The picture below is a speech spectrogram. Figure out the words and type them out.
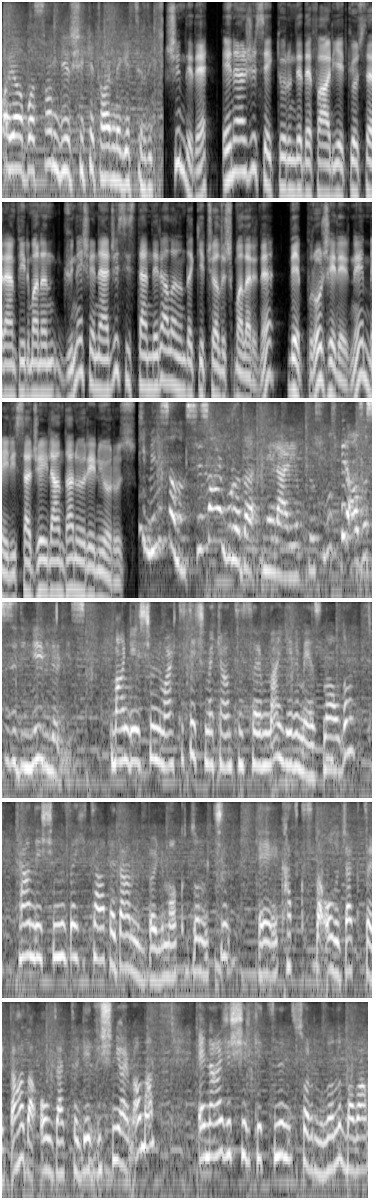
ayağa basan bir şirket haline getirdik. Şimdi de enerji sektöründe de faaliyet gösteren firmanın güneş enerji sistemleri alanındaki çalışmalarını ve projelerini Melisa Ceylan'dan öğreniyoruz. Peki Melisa Hanım sizler burada neler yapıyorsunuz? Biraz da sizi dinleyebilir miyiz? Ben Gelişim Üniversitesi İç Mekan Tasarım'dan yeni mezun oldum. Kendi işimize hitap eden bir bölüm okuduğum için e, katkısı da olacaktır, daha da olacaktır diye düşünüyorum ama enerji şirketinin sorumluluğunu babam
